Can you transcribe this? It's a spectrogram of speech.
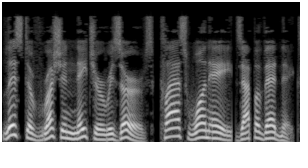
List of Russian nature reserves Class 1A Zapovedniks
